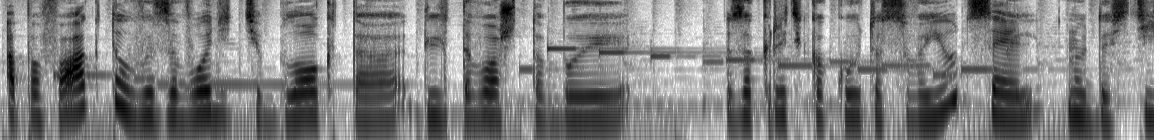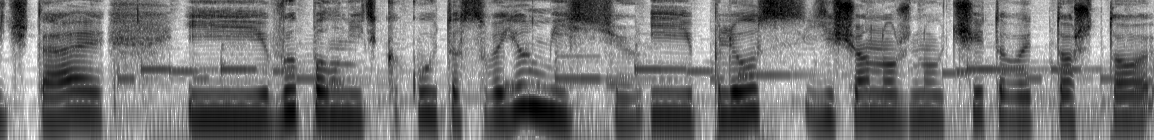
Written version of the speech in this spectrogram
а по факту вы заводите блог-то для того, чтобы закрыть какую-то свою цель, ну, достичь, да, и выполнить какую-то свою миссию. И плюс еще нужно учитывать то, что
